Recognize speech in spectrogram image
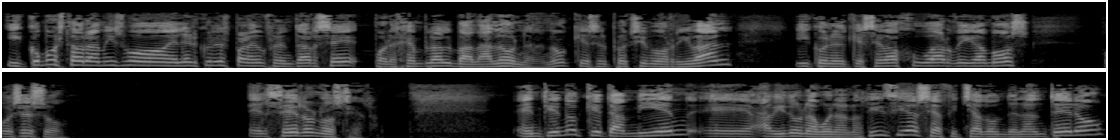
¿Y cómo está ahora mismo el Hércules para enfrentarse, por ejemplo, al Badalona, ¿no? que es el próximo rival y con el que se va a jugar, digamos, pues eso, el ser o no ser? Entiendo que también eh, ha habido una buena noticia, se ha fichado un delantero.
